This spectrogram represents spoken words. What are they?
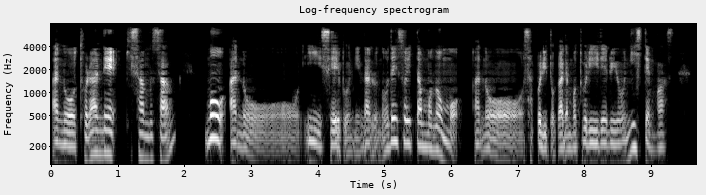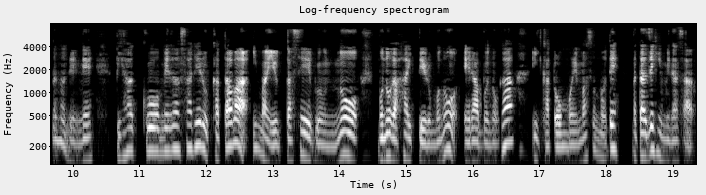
あの、トラネキサム酸も、あのー、いい成分になるので、そういったものも、あのー、サプリとかでも取り入れるようにしてます。なのでね、美白を目指される方は、今言った成分のものが入っているものを選ぶのがいいかと思いますので、またぜひ皆さ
